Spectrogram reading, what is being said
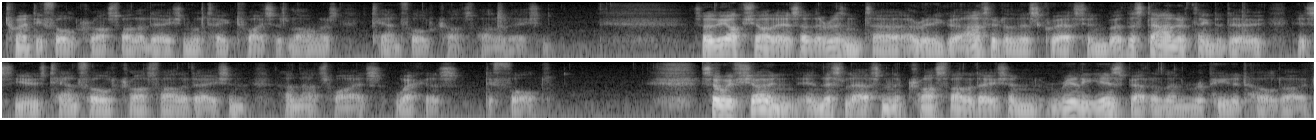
20-fold cross-validation will take twice as long as 10-fold cross-validation. So the upshot is that there isn't a, really good answer to this question, but the standard thing to do is to use tenfold cross-validation, and that's why it's Weka's default. So we've shown in this lesson that cross-validation really is better than repeated holdout.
